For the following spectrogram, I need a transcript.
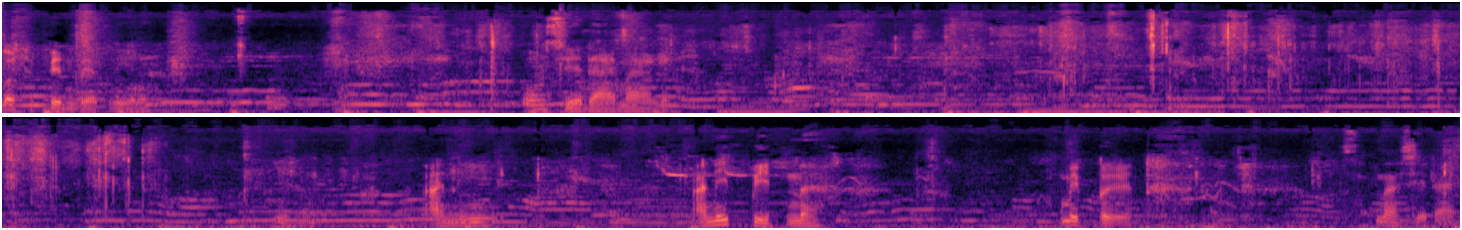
ก็จะเป็นแบบนี้นะ โอ้เสียดายมากเลย นี่ครับ อันนี้ อันนี้ปิดนะ ไม่เปิด น่าเสียดาย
